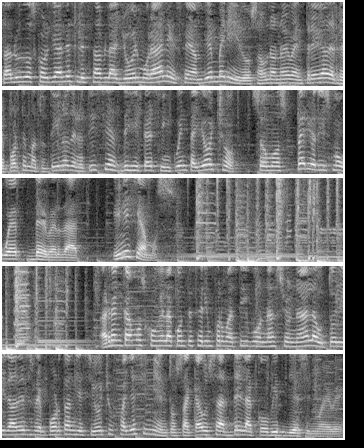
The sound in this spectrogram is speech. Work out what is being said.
Saludos cordiales, les habla Joel Morales. Sean bienvenidos a una nueva entrega del reporte matutino de Noticias Digital 58. Somos periodismo web de verdad. Iniciamos. Arrancamos con el acontecer informativo nacional. Autoridades reportan 18 fallecimientos a causa de la COVID-19.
